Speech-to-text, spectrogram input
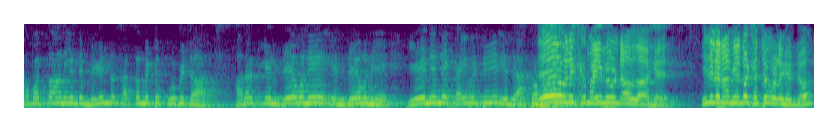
சபத்தானி என்று மிகுந்த சத்தமிட்டு கூப்பிட்டார். அதற்கு என் தேவனே என் தேவனே ஏன் என்னை கைவிட்டீர்? என்று அர்த்தம்? தேவனுக்கு மகிமை உண்டாவதாக. இதில் நாம் என்ன கற்றுக்கொள்கின்றோம்?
